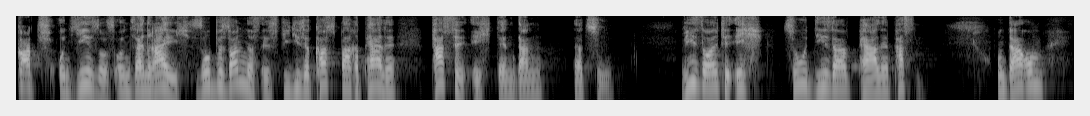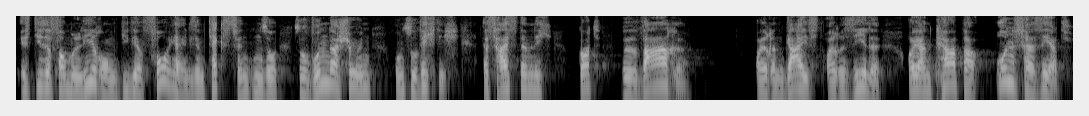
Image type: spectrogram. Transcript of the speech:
Gott und Jesus und sein Reich so besonders ist wie diese kostbare Perle, passe ich denn dann dazu? Wie sollte ich zu dieser Perle passen? Und darum ist diese Formulierung, die wir vorher in diesem Text finden, so, so wunderschön und so wichtig. Es heißt nämlich, Gott bewahre euren Geist, eure Seele, euren Körper unversehrt.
